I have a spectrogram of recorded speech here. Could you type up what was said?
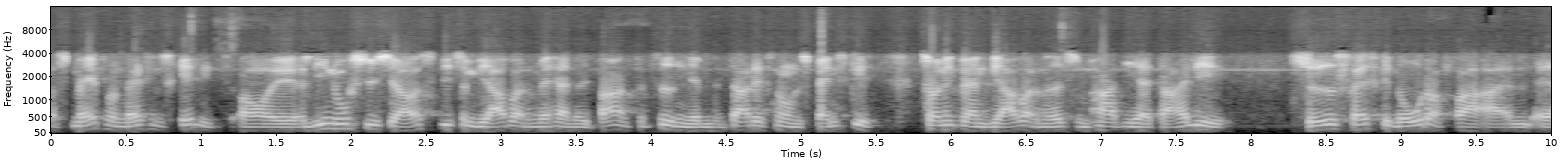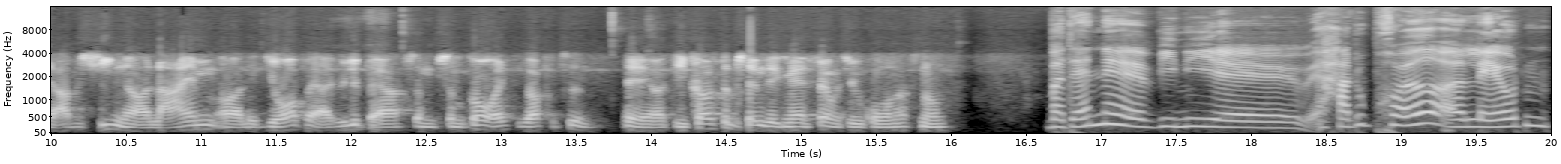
og smage på en masse forskelligt. Og lige nu synes jeg også, ligesom vi arbejder med hernede i barn for tiden, jamen, der er det sådan nogle spanske tonicvand, vi arbejder med, som har de her dejlige, søde, friske noter fra appelsiner og lime og lidt jordbær og hyldebær, som, som går rigtig godt for tiden. Og de koster bestemt ikke mere end 25 kroner. Sådan noget. Hvordan, Vini, har du prøvet at lave den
